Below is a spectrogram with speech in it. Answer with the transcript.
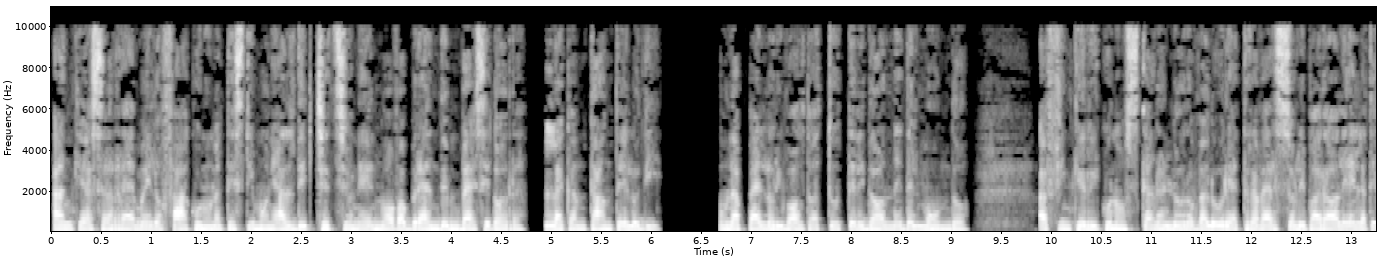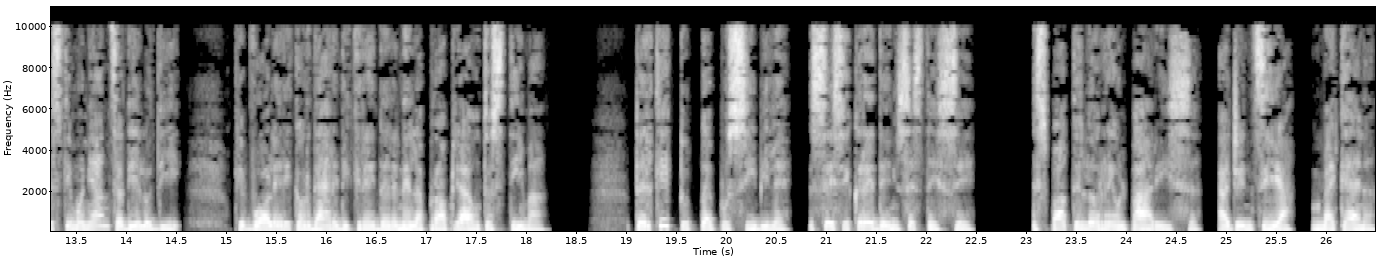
anche a Sanremo e lo fa con una testimonial d'eccezione e nuova brand ambassador, la cantante Elodie. Un appello rivolto a tutte le donne del mondo affinché riconoscano il loro valore attraverso le parole e la testimonianza di Elodie, che vuole ricordare di credere nella propria autostima. Perché tutto è possibile, se si crede in se stesse. Spot L'Oreal Paris, agenzia, McKenna.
